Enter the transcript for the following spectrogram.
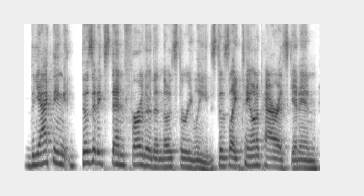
the acting does it extend further than those three leads? Does like Teyonah Parris get in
